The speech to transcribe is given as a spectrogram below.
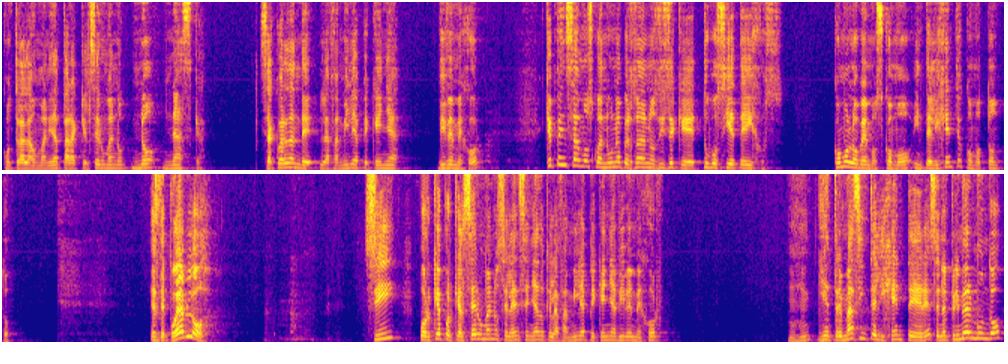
contra la humanidad para que el ser humano no nazca. ¿Se acuerdan de la familia pequeña vive mejor? ¿Qué pensamos cuando una persona nos dice que tuvo siete hijos? ¿Cómo lo vemos? ¿Como inteligente o como tonto? Es de pueblo. ¿Sí? ¿Por qué? Porque al ser humano se le ha enseñado que la familia pequeña vive mejor. Y entre más inteligente eres, en el primer mundo,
